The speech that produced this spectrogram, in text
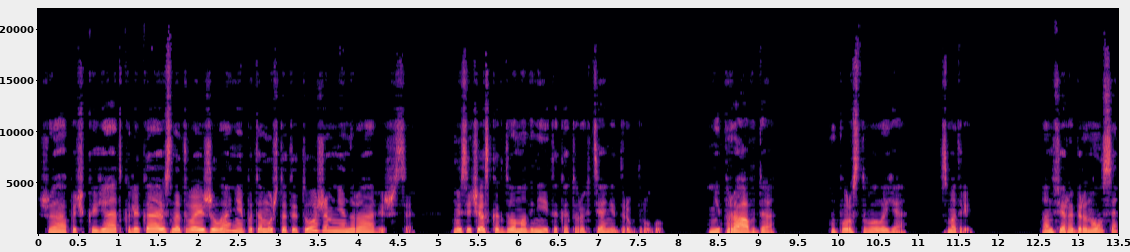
Шапочка, я откликаюсь на твои желания, потому что ты тоже мне нравишься. Мы сейчас как два магнита, которых тянет друг к другу». «Неправда!» — упорствовала я. «Смотри». Анфер обернулся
